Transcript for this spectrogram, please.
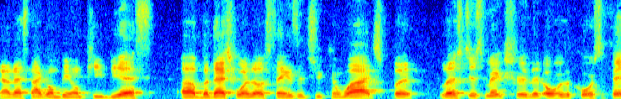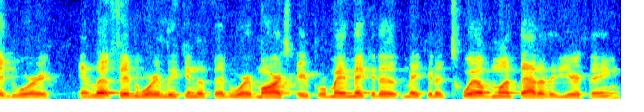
Now, that's not going to be on PBS, uh, but that's one of those things that you can watch. But let's just make sure that over the course of February, and let February leak into February, March, April, May, make it a make it a 12 month out of the year thing,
